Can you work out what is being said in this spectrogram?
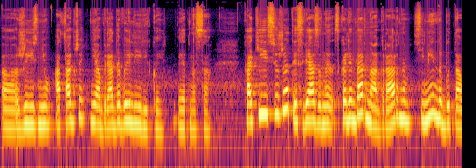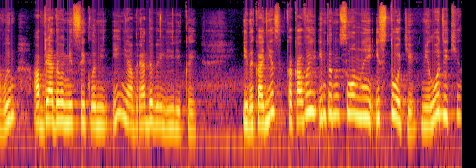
э, жизнью, а также необрядовой лирикой этноса. Какие сюжеты связаны с календарно-аграрным, семейно-бытовым, обрядовыми циклами и необрядовой лирикой. И, наконец, каковы интонационные истоки мелодики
